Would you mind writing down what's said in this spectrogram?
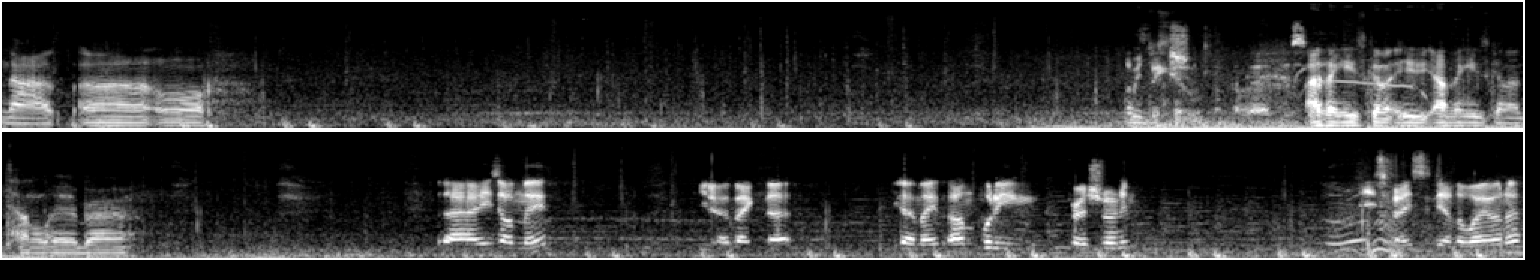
Nah. Uh. Oh. I We think just- she'll come out I think he's gonna. He, I think he's gonna tunnel her, bro. Uh, he's on there. You don't make that. You don't. I'm putting pressure on him. He's facing the other way on her.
